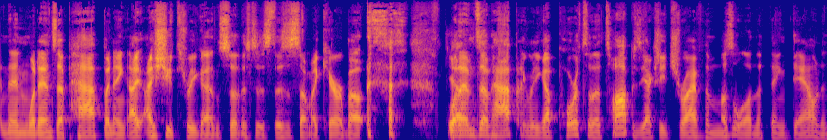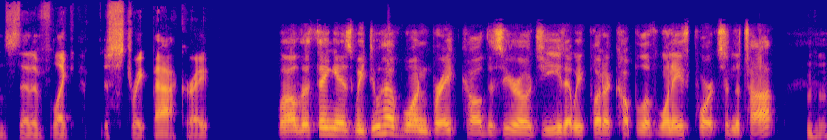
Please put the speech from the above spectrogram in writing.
And then what ends up happening, I, I shoot three guns, so this is this is something I care about. what Yeah. ends up happening when you got ports on the top is you actually drive the muzzle on the thing down instead of like just straight back, right? Well, the thing is, we do have one brake called the Zero G that we put a couple of one eighth ports in the top, Mhm.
